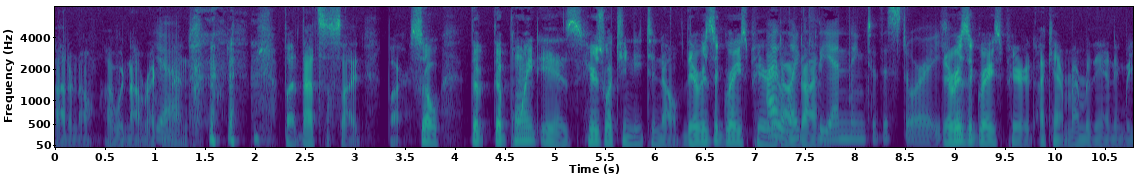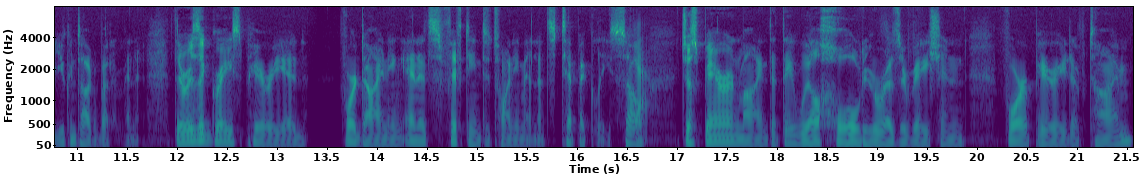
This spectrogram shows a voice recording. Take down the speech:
I don't know. I would not Yeah. recommend. but that's a sidebar. So the the point is, here's what you need to know: there is a grace period I on liked dining. the ending to the story. There is a grace period. I can't remember the ending, but you can talk about it in a minute. There is a grace period for dining, and it's 15 to 20 minutes typically. So Yeah. just bear in mind that they will hold your reservation for a period of time.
